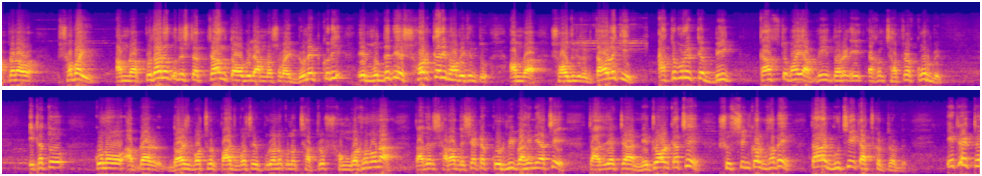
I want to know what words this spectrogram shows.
আপনারা সবাই, আমরা প্রধান উপদেষ্টা ত্রাণ তহবিলে আমরা সবাই ডোনেট করি, এর মধ্যে দিয়ে সরকারিভাবে কিন্তু আমরা সহযোগিতা করি। তাহলে কি এত বড় একটা বিগ কাজ তো ভাই আপনি ধরেন এই এখন ছাত্ররা করবে। এটা তো কোনো আপনার দশ বছর, পাঁচ বছর পুরনো কোনো ছাত্র সংগঠনও না। তাদের সারা দেশে একটা কর্মী বাহিনী আছে, তাদের একটা নেটওয়ার্ক আছে, সুশৃঙ্খলভাবে তারা গুছিয়ে কাজ করতে পারবে। এটা একটা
